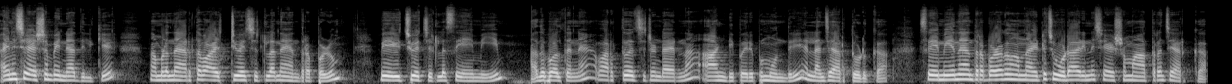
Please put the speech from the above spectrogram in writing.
അതിന് ശേഷം പിന്നെ അതിലേക്ക് നമ്മൾ നേരത്തെ വഴറ്റി വെച്ചിട്ടുള്ള നേന്ത്രപ്പഴും വേവിച്ച് വെച്ചിട്ടുള്ള സേമിയയും അതുപോലെ തന്നെ വറുത്ത് വെച്ചിട്ടുണ്ടായിരുന്ന അണ്ടിപ്പരിപ്പ് മുന്തിരി എല്ലാം ചേർത്ത് കൊടുക്കുക. സേമിയ നേന്ത്രപ്പഴമൊക്കെ നന്നായിട്ട് ചൂടാറിന് ശേഷം മാത്രം ചേർക്കുക.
